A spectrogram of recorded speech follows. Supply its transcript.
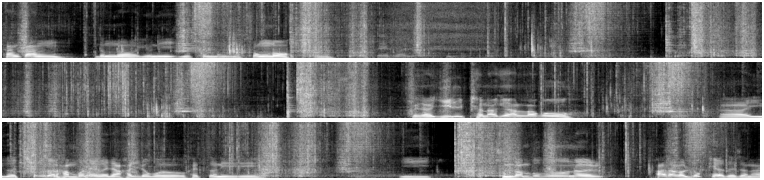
刚刚弄了有你有空弄了松了。 그냥 일 편하게 하려고 아 이거 철근 한 번에 그냥 하려고 했더니 이 중간 부분을 바닥을 높여야 되잖아요.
